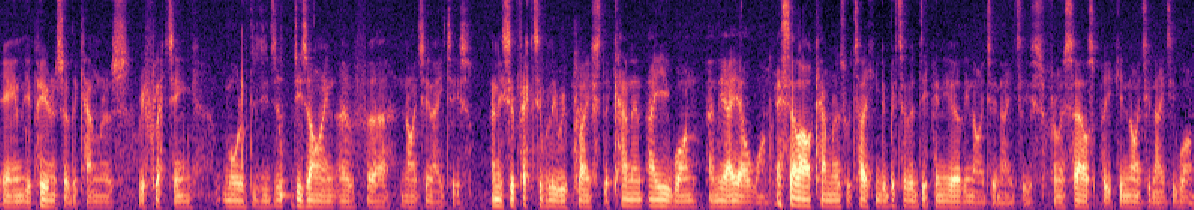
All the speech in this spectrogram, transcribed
in the appearance of the cameras reflecting more of the de design of uh, 1980s and it's effectively replaced the Canon AE1 and the AL1. SLR cameras were taking a bit of a dip in the early 1980s from a sales peak in 1981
